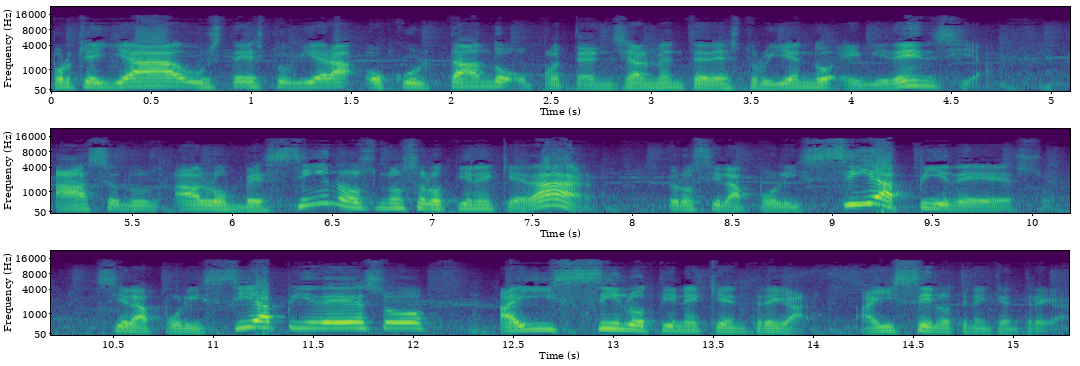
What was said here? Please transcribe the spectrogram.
porque ya usted estuviera ocultando o potencialmente destruyendo evidencia. A, los vecinos no se lo tiene que dar, pero si la policía pide eso, si la policía pide eso, ahí sí lo tiene que entregar, ahí sí lo tiene que entregar.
